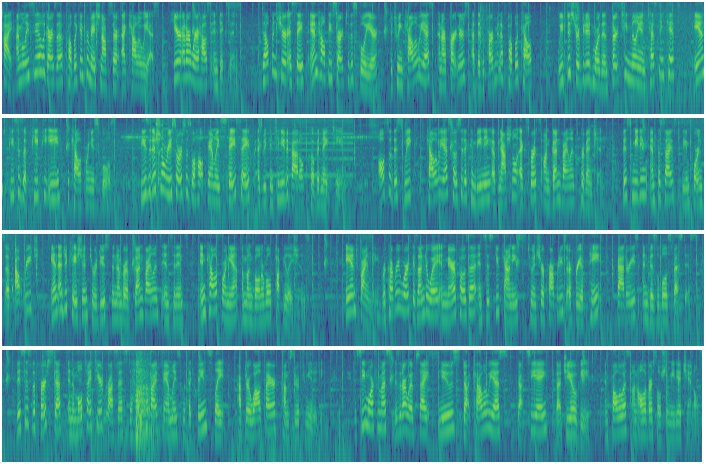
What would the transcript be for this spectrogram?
Hi, I'm Alicia de la Garza, Public Information Officer at Cal OES, here at our warehouse in Dixon. To help ensure a safe and healthy start to the school year, between Cal OES and our partners at the Department of Public Health, we've distributed more than 13 million testing kits and pieces of PPE to California schools. These additional resources will help families stay safe as we continue to battle COVID-19. Also this week, Cal OES hosted a convening of national experts on gun violence prevention. This meeting emphasized the importance of outreach and education to reduce the number of gun violence incidents in California among vulnerable populations. And finally, recovery work is underway in Mariposa and Siskiyou counties to ensure properties are free of paint, batteries, and visible asbestos. This is the first step in a multi-tiered process to help provide families with a clean slate after a wildfire comes through a community. To see more from us, visit our website news.caloes.ca.gov and follow us on all of our social media channels.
